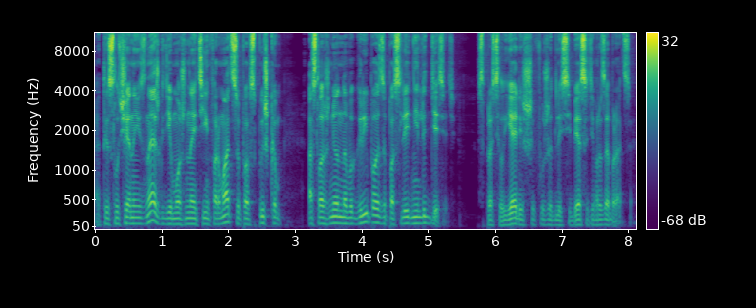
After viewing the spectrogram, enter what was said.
«А ты случайно не знаешь, где можно найти информацию по вспышкам осложненного гриппа за последние лет десять?» — спросил я, решив уже для себя с этим разобраться.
